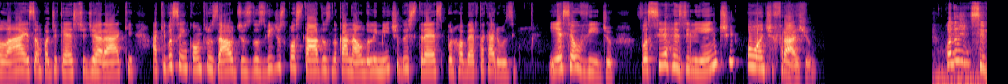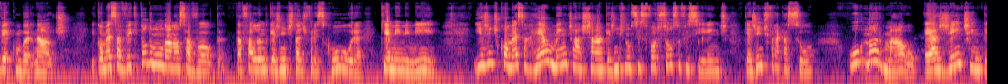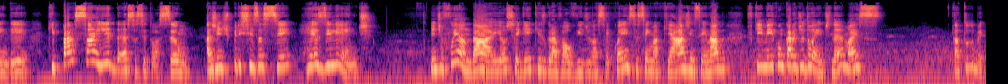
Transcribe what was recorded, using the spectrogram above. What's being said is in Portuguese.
Olá, esse é um podcast de Araque. Aqui você encontra os áudios dos vídeos postados no canal No Limite do Estresse por Roberta Caruzzi. E esse é o vídeo: Você é resiliente ou antifrágil? Quando a gente se vê com burnout e começa a ver que todo mundo à nossa volta tá falando que a gente tá de frescura, que é mimimi, e a gente começa realmente a achar que a gente não se esforçou o suficiente, que a gente fracassou, o normal é a gente entender que para sair dessa situação, a gente precisa ser resiliente. Gente, eu fui andar e eu cheguei quis gravar o vídeo na sequência, sem maquiagem, sem nada. Fiquei meio com cara de doente, né? Mas tá tudo bem.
